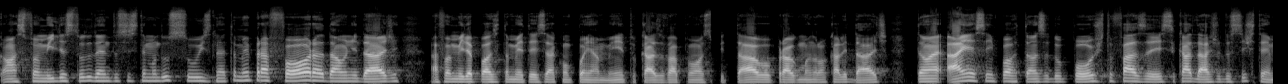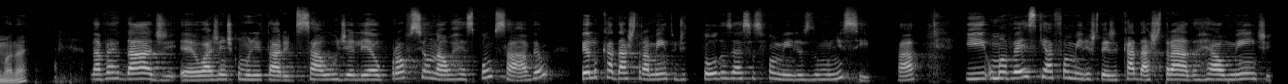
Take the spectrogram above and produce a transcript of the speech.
as famílias tudo dentro do sistema do SUS, né, também para fora da unidade, a família possa também ter esse acompanhamento, caso vá para um hospital ou para alguma localidade. Então, é, há essa importância do posto fazer esse cadastro do sistema, né? Na verdade, é, o agente comunitário de saúde, ele é o profissional responsável pelo cadastramento de todas essas famílias do município, tá? E uma vez que a família esteja cadastrada, realmente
